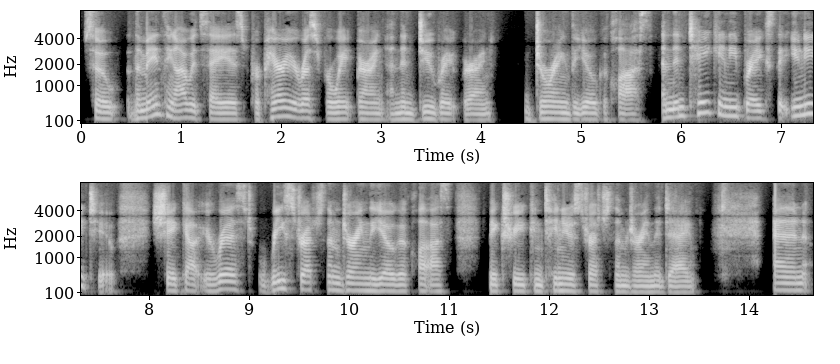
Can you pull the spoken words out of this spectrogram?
So the main thing I would say is prepare your wrist for weight bearing and then do weight bearing during the yoga class and then take any breaks that you need to. Shake out your wrist, re-stretch them during the yoga class. Make sure you continue to stretch them during the day. And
